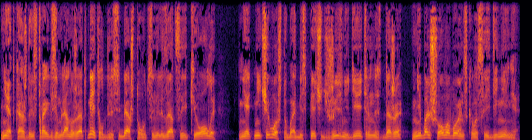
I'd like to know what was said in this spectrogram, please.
Нет, каждый из троих землян уже отметил для себя, что у цивилизации Киолы нет ничего, чтобы обеспечить жизнь и деятельность даже небольшого воинского соединения,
